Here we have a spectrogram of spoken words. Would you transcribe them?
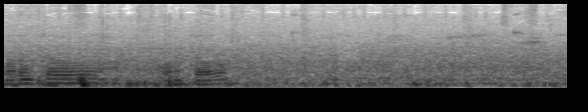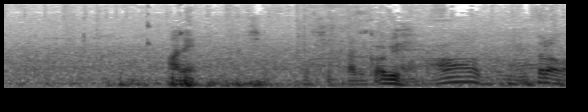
오른쪽, 오른쪽. 그렇지. 까비. 아, 못 따라가.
